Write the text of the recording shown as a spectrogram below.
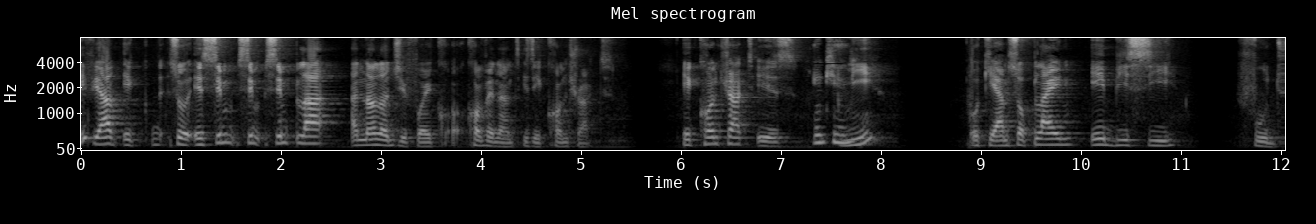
If you have a so a sim, sim, simpler analogy for a co- covenant is a contract. A contract is Okay. me. Okay, I'm supplying ABC food.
